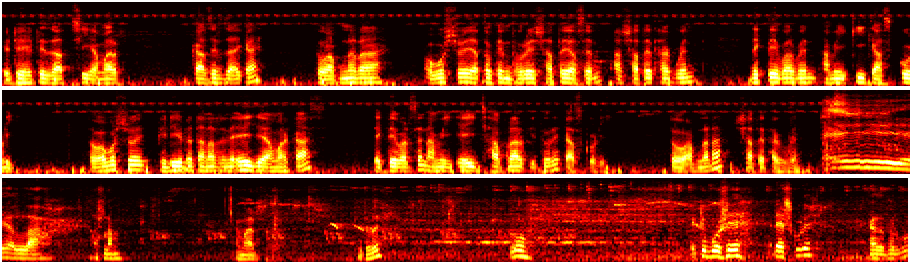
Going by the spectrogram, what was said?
হেঁটে হেঁটে যাচ্ছি আমার কাজের জায়গায়। তো আপনারা অবশ্যই এতক্ষণ ধরে সাথে আছেন আর সাথে থাকবেন। দেখতেই পারবেন আমি কি কাজ করি। তো অবশ্যই ভিডিওটা টানা টেনে এই যে আমার কাজ দেখতেই পাচ্ছেন আমি এই ছাপড়ার ভিতরে কাজ করি। তো আপনারা সাথে থাকবেন। এই আল্লাহ আসলাম। আমার ভিতরে। তো একটু বসে রেস্ট করে কাজে ধরবো।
